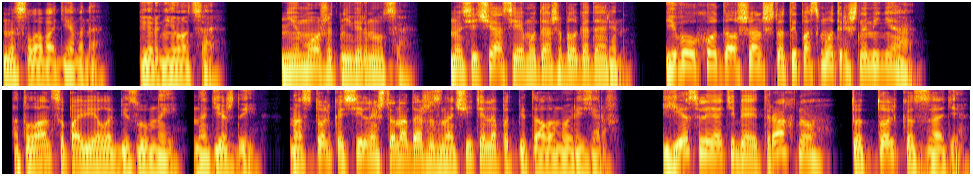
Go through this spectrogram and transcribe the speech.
на слова демона. Вернется. Не может не вернуться. Но сейчас я ему даже благодарен. Его уход дал шанс, что ты посмотришь на меня». Атланца повела безумной надеждой, настолько сильной, что она даже значительно подпитала мой резерв. «Если я тебя и трахну, то только сзади».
